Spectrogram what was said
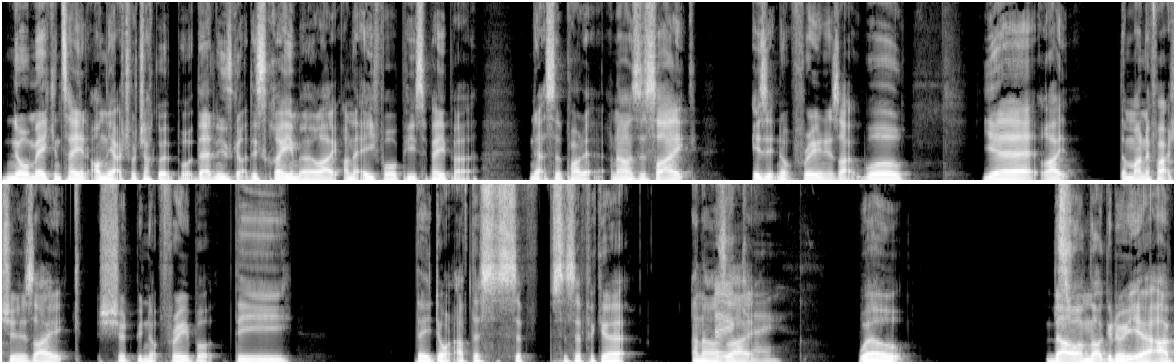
no may contain on the actual chocolate, but then he's got a disclaimer like on an A4 piece of paper next to the product. And I was just like, is it nut free? And he's like, well, yeah, like the manufacturers like should be nut free, but the they don't have the certificate. And I was like, well, no, I'm not going to eat it. I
